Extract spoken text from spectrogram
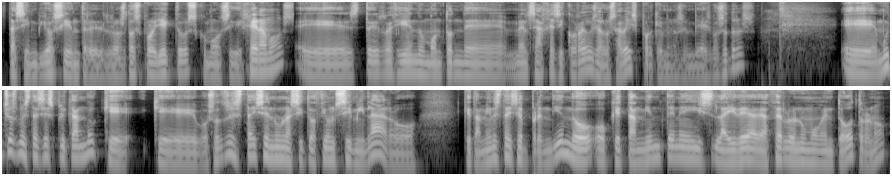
esta simbiosis entre los dos proyectos, como si dijéramos. Eh, estoy recibiendo un montón de mensajes y correos, ya lo sabéis, porque me los enviáis vosotros. muchos me estáis explicando que, que, vosotros estáis en una situación similar o que también estáis emprendiendo o que también tenéis la idea de hacerlo en un momento u otro, ¿no?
